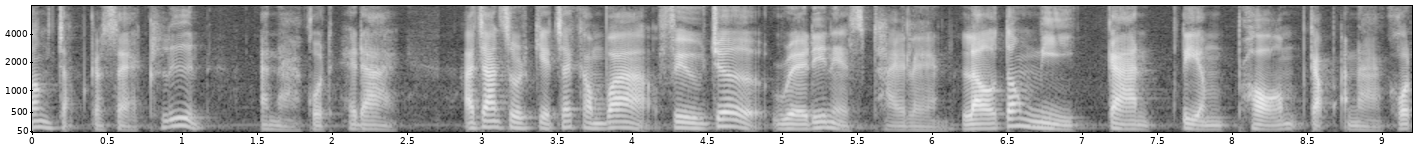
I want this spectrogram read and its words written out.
ต้องจับกระแสคลื่นอนาคตให้ได้ อาจารย์สุรเกียรติใช้คำว่า future readiness Thailand เราต้องมีการเตรียมพร้อมกับอนาคต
